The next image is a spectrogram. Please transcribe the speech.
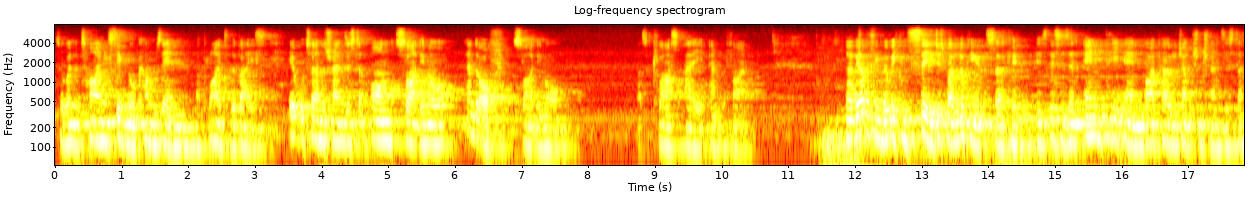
So when the tiny signal comes in, applied to the base, it will turn the transistor on slightly more and off slightly more. That's a Class A amplifier. Now the other thing that we can see just by looking at the circuit is this is an NPN bipolar junction transistor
